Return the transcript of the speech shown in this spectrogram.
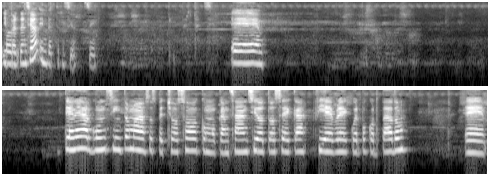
¿Hipertensión? Hipertensión, sí. eh, ¿Tiene algún síntoma sospechoso como cansancio, tos seca, fiebre, cuerpo cortado, eh,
